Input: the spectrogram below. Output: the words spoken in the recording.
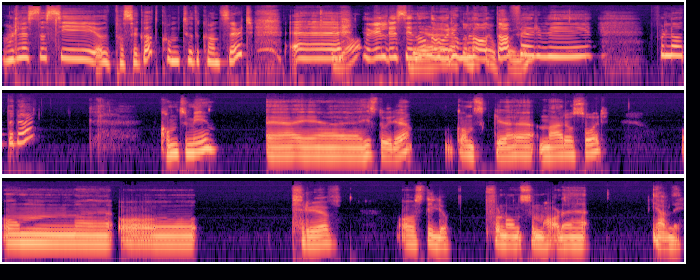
Har du lyst til å si Det passer godt, 'Come to the concert'. Eh, Ja, vil du si noen ord om låta før vi forlater deg? 'Come to Me' er en historie ganske nær og sår om eh, å prøve å stille opp for noen som har det jævlig,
